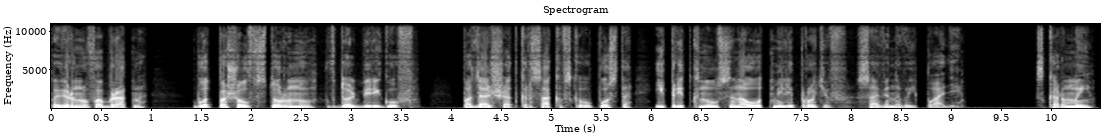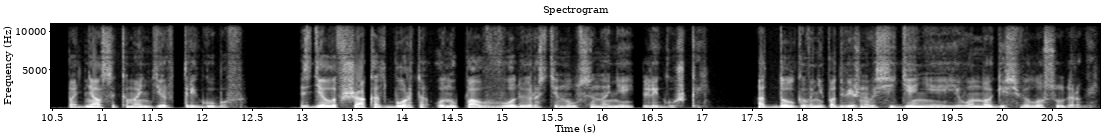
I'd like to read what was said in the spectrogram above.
Повернув обратно, бот пошел в сторону вдоль берегов, подальше от Корсаковского поста и приткнулся на отмели против Савиновой пади. С кормы поднялся командир Трегубов. Сделав шаг от борта, он упал в воду и растянулся на ней лягушкой. От долгого неподвижного сидения его ноги свело судорогой.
